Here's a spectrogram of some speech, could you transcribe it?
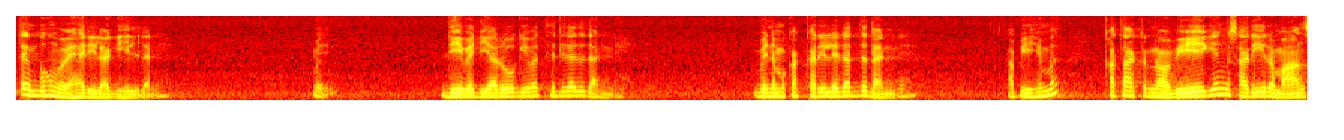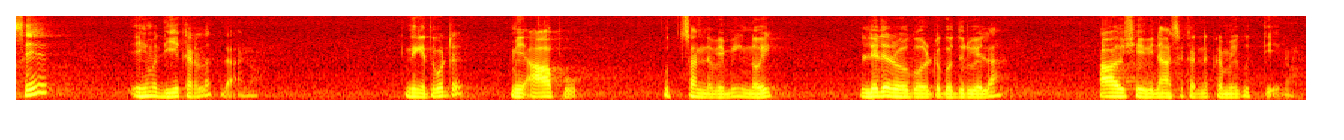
තැන් බොහොම වැහැරිලා ගිහිල්ලන. දිය වැඩිය රෝගයවත් හැදිලද දන්නේ. වෙන මොකක් හරි ලෙඩක්ද දන්නේ. අපි එහෙම කතා කරනවා වේගෙන් ශරීර මාන්සය එහෙම දිය කරලත් දානවා. ඉ එතකොට මේ ආපු උත්සන්න වෙමින් නොයි ලෙඩ රෝගෝල්ට ගොදුරු වෙලා ආයුෂය විනාශ කරන ක්‍රමයකුත් තියෙනවා.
